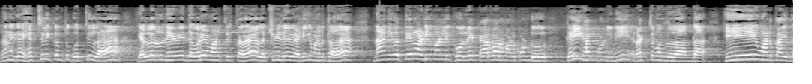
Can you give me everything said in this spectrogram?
ನನಗೆ ಹೆಚ್ಚಲಿಕ್ಕಂತೂ ಗೊತ್ತಿಲ್ಲ. ಎಲ್ಲರೂ ನೈವೇದ್ಯ ಅವರೇ ಮಾಡ್ತಿರ್ತಾರೆ, ಲಕ್ಷ್ಮೀದೇವಿ ಅಡಿಗೆ ಮಾಡ್ತಾಳೆ. ನಾನು ಇವತ್ತೇನೋ ಅಡಿಗೆ ಮಾಡ್ಲಿಕ್ಕೆ ಹೋದೆ, ಕಾರವಾರ ಮಾಡಿಕೊಂಡು ಕೈಗೆ ಹಾಕ್ಕೊಂಡಿನಿ, ರಕ್ತ ಬಂದದ ಅಂದ. ಹೀಗೆ ಮಾಡ್ತಾ ಇದ್ದ.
